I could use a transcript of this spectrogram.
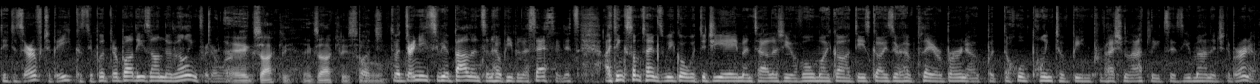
They deserve to be because they put their bodies on the line for their work. Exactly, exactly. So But, but there needs to be a balance in how people assess it. It's, I think sometimes we go with the GA mentality of, oh my God, these guys are have player burnout. But the whole point of being professional athletes is you manage the burnout.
